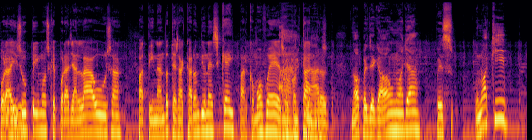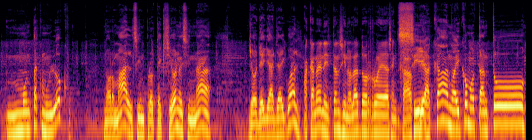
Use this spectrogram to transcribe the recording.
Por ahí supimos que por allá en la USA, patinando, te sacaron de un skatepark. ¿Cómo fue eso? Ah, contanos. Claro. No, pues llegaba uno allá, pues uno aquí monta como un loco. Normal, sin protecciones, sin nada. Yo llegué allá igual. Acá no necesitan sino las dos ruedas en cada Sí, pie. acá no hay como tanto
